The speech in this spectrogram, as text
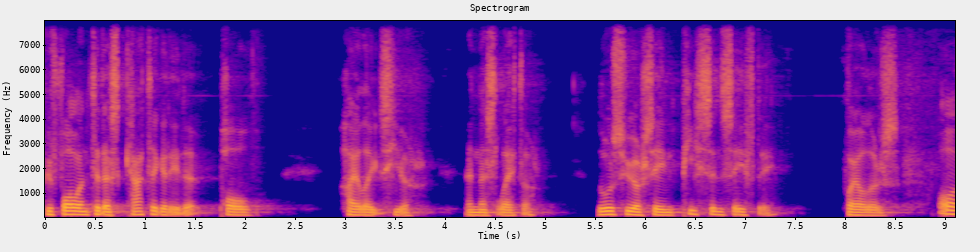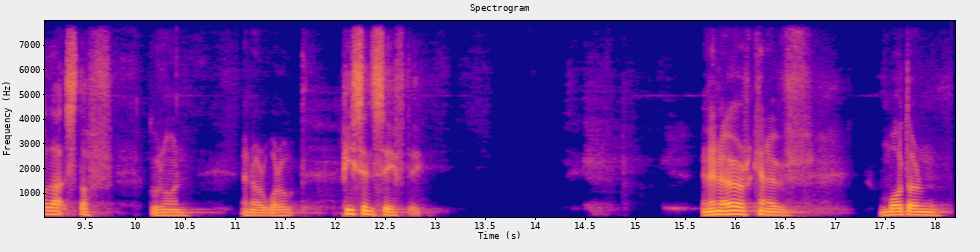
who fall into this category that Paul highlights here in this letter. Those who are saying peace and safety while there's all that stuff going on in our world. Peace and safety. And in our kind of modern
